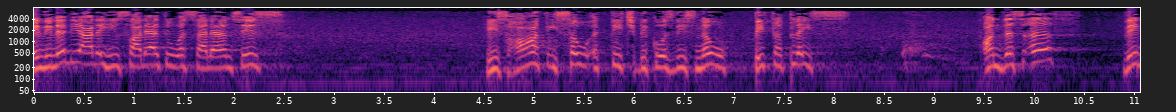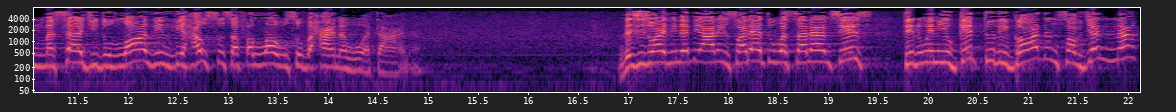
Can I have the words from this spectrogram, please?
And the Nabi alayhi salatu wasalam says, his heart is so attached because there's no better place on this earth, then masajidullah, then the houses of Allah subhanahu wa ta'ala. This is why the Nabi alayhi salatu wasalam says, then when you get to the gardens of Jannah,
